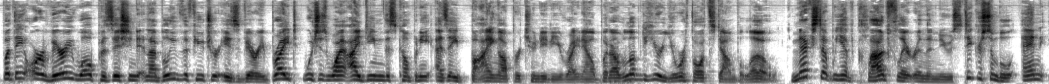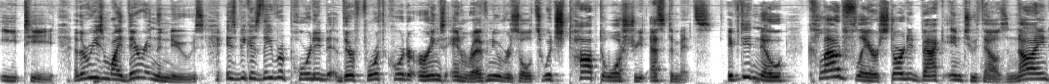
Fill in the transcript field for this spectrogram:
but they are very well positioned and I believe the future is very bright, which is why I deem this company as a buying opportunity right now, but I would love to hear your thoughts down below. Next up, we have Cloudflare in the news, ticker symbol NET, and the reason why they're in the news is because they reported their fourth quarter earnings and revenue results, which topped Wall Street estimates. If you didn't know, Cloudflare started back in 2009,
